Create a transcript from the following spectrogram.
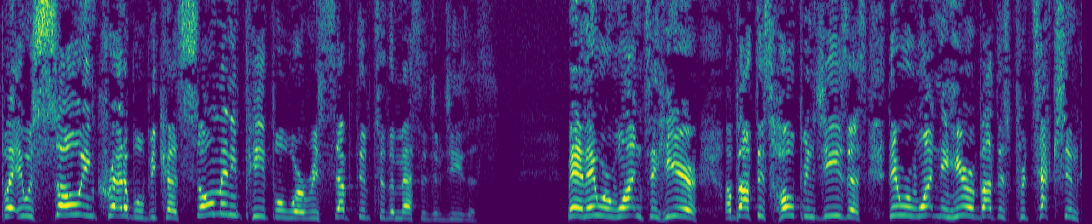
but it was so incredible because so many people were receptive to the message of Jesus. Man, they were wanting to hear about this hope in Jesus. They were wanting to hear about this protection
